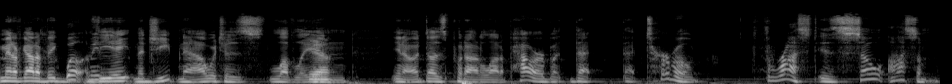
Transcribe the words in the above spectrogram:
I mean, I've got a big Well, I mean- V8 in the Jeep now, which is lovely, Yeah. and you know it does put out a lot of power. But that that turbo thrust is so awesome.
